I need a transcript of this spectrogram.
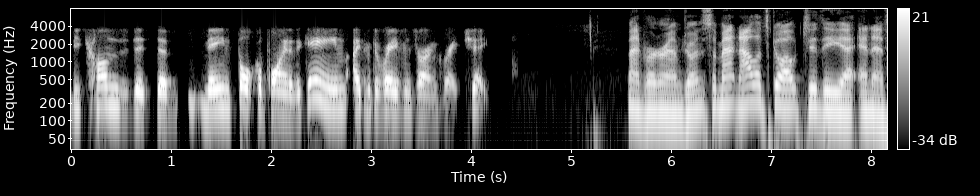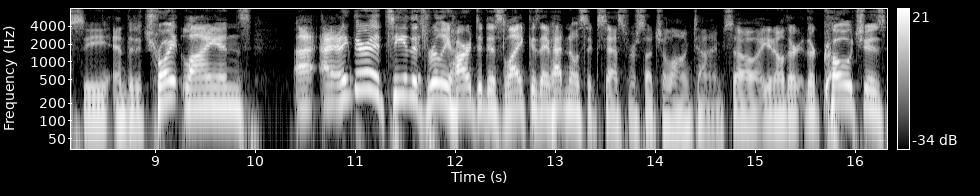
becomes the, the main focal point of the game, I think the Ravens are in great shape. Matt Verderame joins us. So, Matt, now let's go out to the uh, NFC and the Detroit Lions. Uh, I think they're a team that's really hard to dislike because they've had no success for such a long time. So, you know, their their coach is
